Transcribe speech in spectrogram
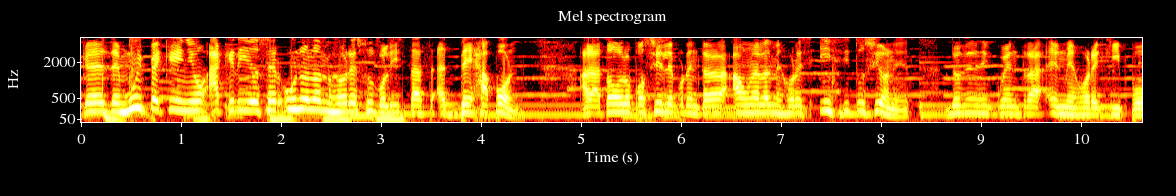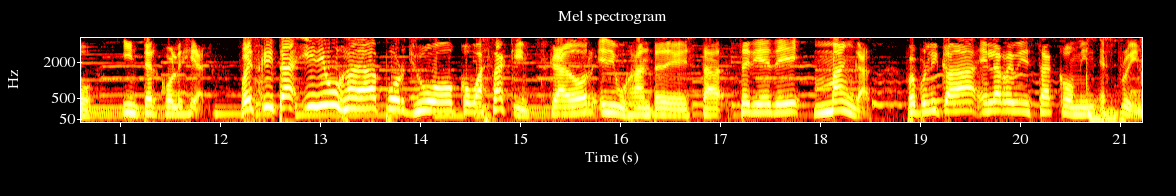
que desde muy pequeño ha querido ser uno de los mejores futbolistas de Japón. Hará todo lo posible por entrar a una de las mejores instituciones donde se encuentra el mejor equipo intercolegial. Fue escrita y dibujada por Yuo Kawasaki, creador y dibujante de esta serie de mangas. Fue publicada en la revista Coming Spring.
